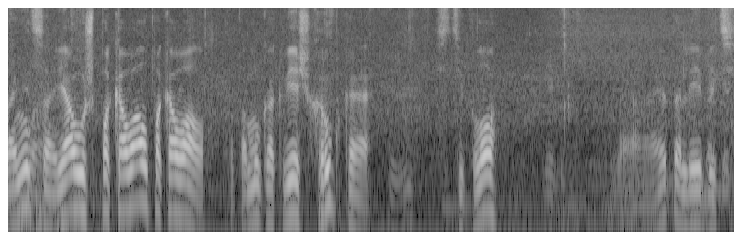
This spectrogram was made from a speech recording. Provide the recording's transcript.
Останется. Я уж паковал, паковал, потому как вещь хрупкая. Стекло. Да, это лебедь.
